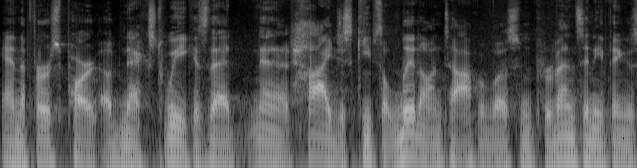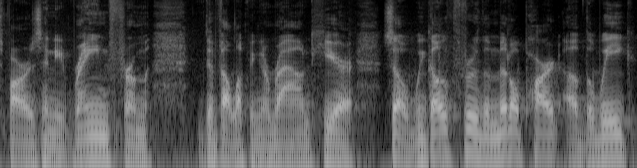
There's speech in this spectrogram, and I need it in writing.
and the first part of next week is that, that high just keeps a lid on top of us and prevents anything as far as any rain from developing around here. So we go through the middle part of the week,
